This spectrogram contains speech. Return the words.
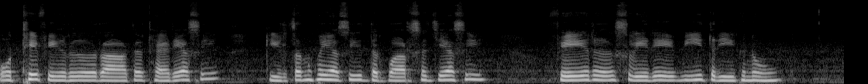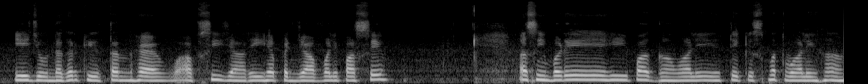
ਉੱਥੇ ਫਿਰ ਰਾਤ ਠਹਿਰਿਆ ਸੀ। ਕੀਰਤਨ ਹੋਇਆ ਸੀ, ਦਰਬਾਰ ਸਜਿਆ ਸੀ। ਫਿਰ ਸਵੇਰੇ 20 ਤਰੀਕ ਨੂੰ ਇਹ ਜੋ ਨਗਰ ਕੀਰਤਨ ਹੈ, ਵਾਪਸੀ ਜਾ ਰਹੀ ਹੈ ਪੰਜਾਬ ਵਾਲੇ ਪਾਸੇ। ਅਸੀਂ ਬੜੇ ਹੀ ਭਾਗਾਂ ਵਾਲੇ ਤੇ ਕਿਸਮਤ ਵਾਲੇ ਹਾਂ,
